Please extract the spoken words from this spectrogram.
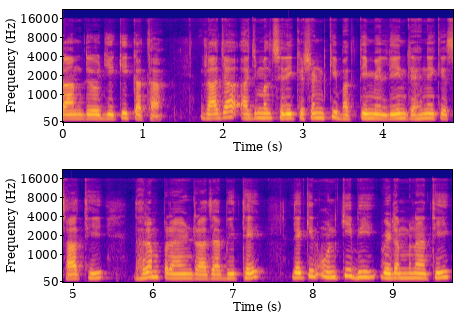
रामदेव जी की कथा। राजा अजमल श्री कृष्ण की भक्ति में लीन रहने के साथ ही धर्मपरायण राजा भी थे, लेकिन उनकी भी विडंबना थी,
